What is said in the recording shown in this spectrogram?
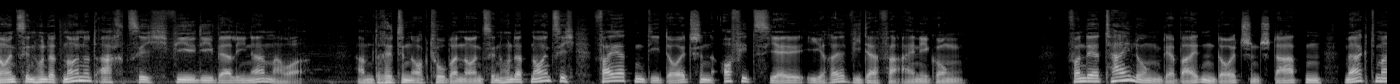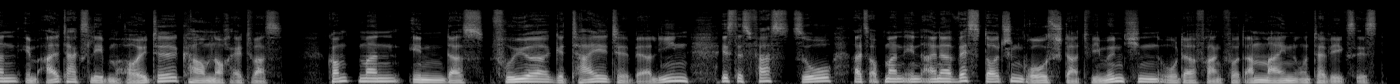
1989 fiel die Berliner Mauer. Am 3. Oktober 1990 feierten die Deutschen offiziell ihre Wiedervereinigung. Von der Teilung der beiden deutschen Staaten merkt man im Alltagsleben heute kaum noch etwas. Kommt man in das früher geteilte Berlin, ist es fast so, als ob man in einer westdeutschen Großstadt wie München oder Frankfurt am Main unterwegs ist.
